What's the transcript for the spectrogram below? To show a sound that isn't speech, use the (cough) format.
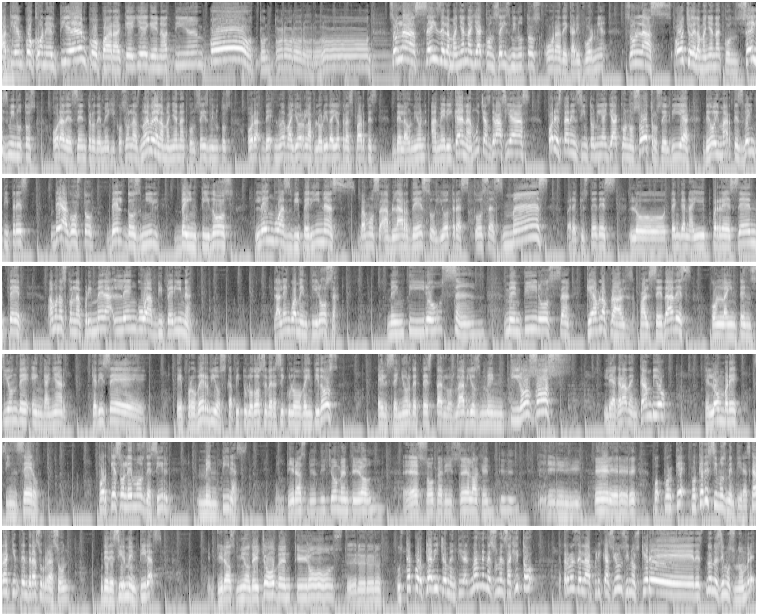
A tiempo con el tiempo para que lleguen a tiempo. Son las 6 de la mañana ya con 6 minutos hora de California. Son las 8 de la mañana con 6 minutos hora del centro de México. Son las 9 de la mañana con 6 minutos hora de Nueva York, la Florida y otras partes de la Unión Americana. Muchas gracias por estar en sintonía ya con nosotros el día de hoy, martes 23 de agosto del 2022. Lenguas viperinas, vamos a hablar de eso y otras cosas más para que ustedes lo tengan ahí presente. Vámonos con la primera lengua viperina. La lengua mentirosa. Mentirosa mentirosa, que habla falsedades con la intención de engañar, que dice eh, Proverbios capítulo 12 versículo 22, el Señor detesta los labios mentirosos, le agrada en cambio el hombre sincero. ¿Por qué solemos decir mentiras? Mentiras me han dicho mentiras eso que dice la gente. ¿Por, qué, ¿Por qué decimos mentiras? Cada quien tendrá su razón de decir mentiras. Mentiras me ha dicho mentiras. ¿Usted por qué ha dicho mentiras? Mándeme su mensajito a través de la aplicación si nos quiere... No decimos su nombre.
